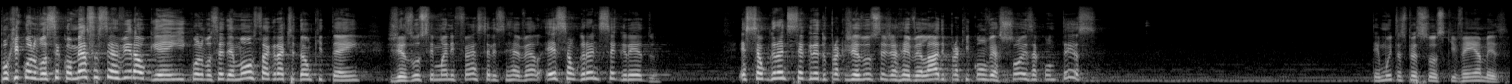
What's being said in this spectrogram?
Porque quando você começa a servir alguém e quando você demonstra a gratidão que tem, Jesus se manifesta, ele se revela. Esse é o grande segredo. Esse é o grande segredo para que Jesus seja revelado e para que conversões aconteçam. Tem muitas pessoas que vêm à mesa,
